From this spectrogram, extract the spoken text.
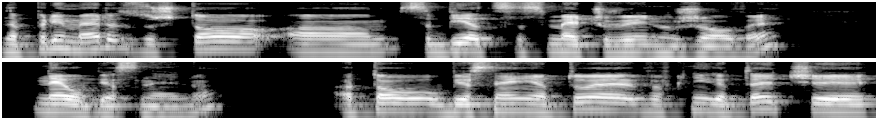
Например, защо а, се бият с мечове и ножове, не е обяснено. А то обяснението е в книгата е, че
